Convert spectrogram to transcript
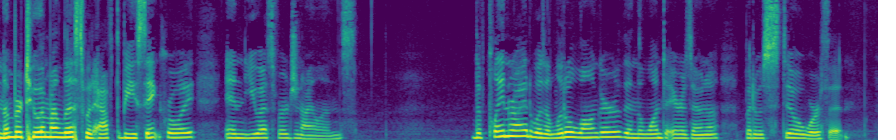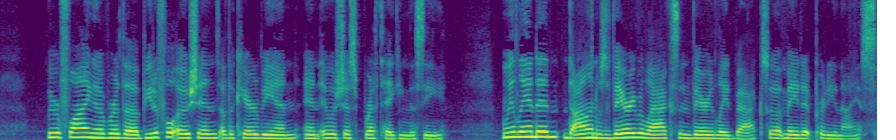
Number two on my list would have to be St. Croix in U.S. Virgin Islands. The plane ride was a little longer than the one to Arizona, but it was still worth it. We were flying over the beautiful oceans of the Caribbean, and it was just breathtaking to see. When we landed, the island was very relaxed and very laid back, so it made it pretty nice.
